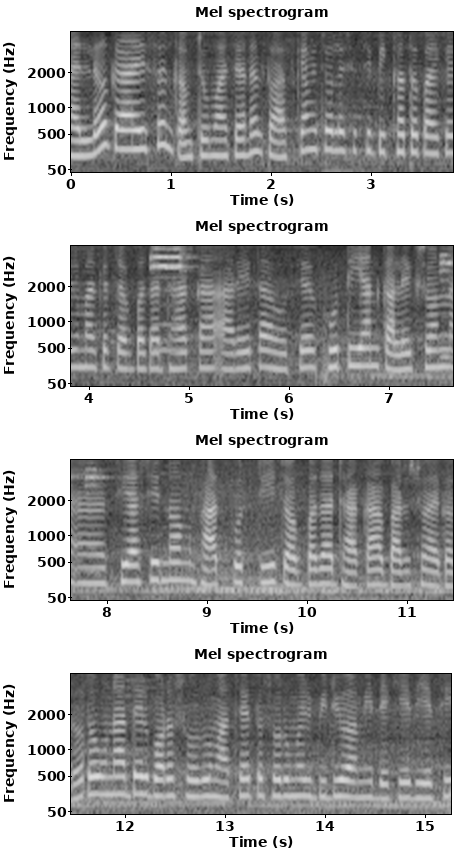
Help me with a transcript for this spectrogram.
Hello guys, welcome to my channel. তো আজকে আমি চলে এসেছি বিখ্যাত পাইকারি মার্কেট চকবাজার ঢাকা, আর এটা হচ্ছে ফুতিয়ান কালেকশন ছিয়াশি নং ভাতপট্টি চকবাজার ঢাকা, বারোশো এগারো। তো ওনাদের বড় শোরুম আছে, তো শোরুমের ভিডিও আমি দেখিয়ে দিয়েছি।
